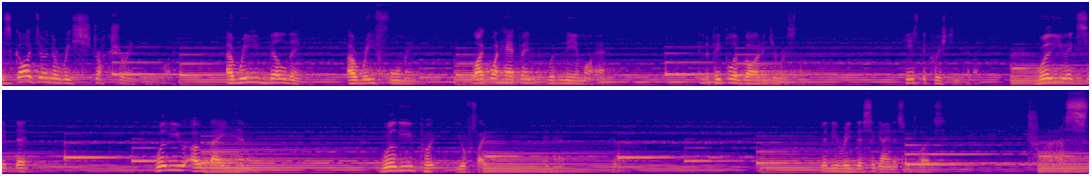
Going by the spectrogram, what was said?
is God doing a restructuring in your life, a rebuilding, a reforming, like what happened with Nehemiah? and the people of God in Jerusalem. Here's the question today Will you accept it? Will you obey Him? Will you put your faith Let me read this again as we close. Trust.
